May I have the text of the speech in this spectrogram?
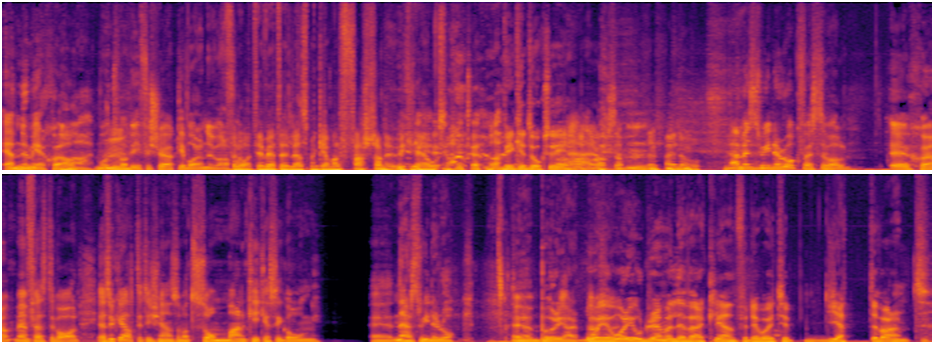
ännu mer sköna mot vad vi försöker vara nu i alla fall. Förlåt, jag vet att jag lät som en gammal farsa nu, vilket jag är också. Vilket du också är. Här också. Mm. I know. Ja, men Sweden Rock Festival. Eh, skönt med en festival. Jag tycker alltid det känns som att sommaren kickas igång när Sweden Rock eh, börjar. Och det i år gjorde den väl det verkligen, för det var ju typ jättevarmt.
